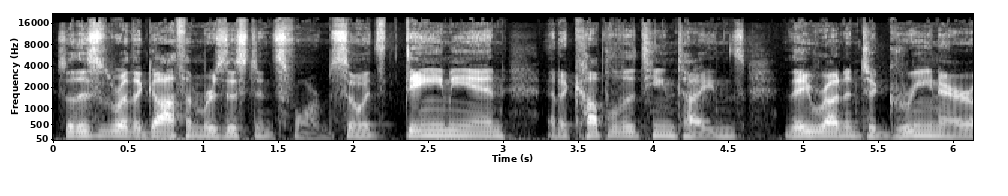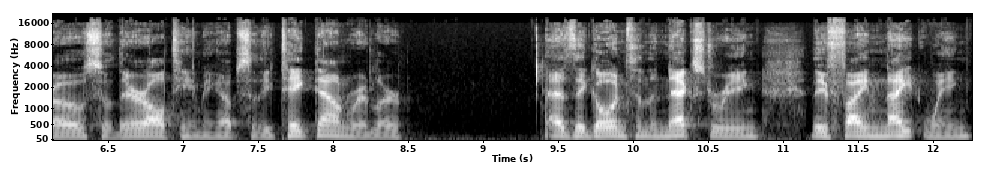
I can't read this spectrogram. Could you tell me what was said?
So this is where the Gotham Resistance forms. So it's Damian and a couple of the Teen Titans. They run into Green Arrow, so they're all teaming up. So they take down Riddler. As they go into the next ring, they find Nightwing,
